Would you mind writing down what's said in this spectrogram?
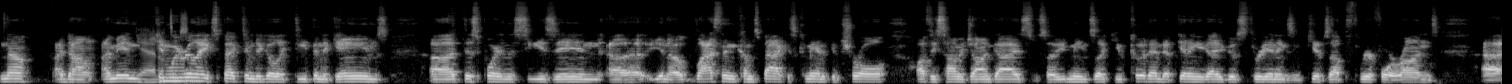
No, I don't. I mean, Yeah, I don't can we so. really expect him to go like deep into games uh, at this point in the season? Uh, you know, last thing comes back is command and control off these Tommy John guys. So it means like you could end up getting a guy who goes three innings and gives up three or four runs. Uh,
